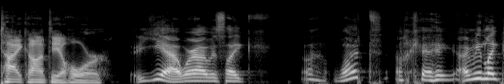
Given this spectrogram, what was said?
Tay Conti a whore. yeah, where I was like, uh, what? Okay. I mean, like,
